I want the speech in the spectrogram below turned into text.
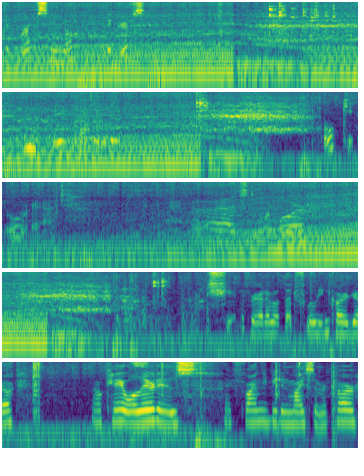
Quick grips, here we go. Big grips. Ooh, baby, that's how you do it. Okay, alright. Uh, let's do one more. Ah, shit, I forgot about that floating car jack. Okay, well there it is. I finally beat in my summer car.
